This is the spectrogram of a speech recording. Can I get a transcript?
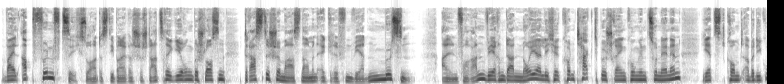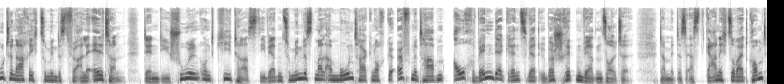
weil ab 50, so hat es die bayerische Staatsregierung beschlossen, drastische Maßnahmen ergriffen werden müssen. Allen voran wären da neuerliche Kontaktbeschränkungen zu nennen. Jetzt kommt aber die gute Nachricht zumindest für alle Eltern. Denn die Schulen und Kitas, die werden zumindest mal am Montag noch geöffnet haben, auch wenn der Grenzwert überschritten werden sollte. Damit es erst gar nicht so weit kommt,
